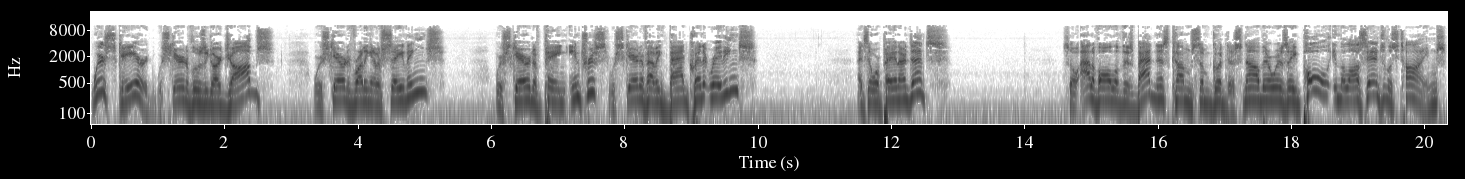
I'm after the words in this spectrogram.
We're scared. We're scared of losing our jobs. We're scared of running out of savings. We're scared of paying interest. We're scared of having bad credit ratings. And so we're paying our debts. So out of all of this badness comes some goodness. Now, there was a poll in the Los Angeles Times,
